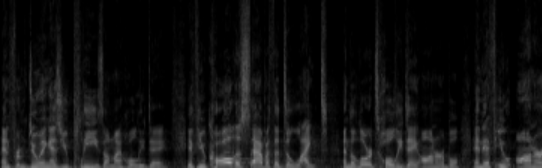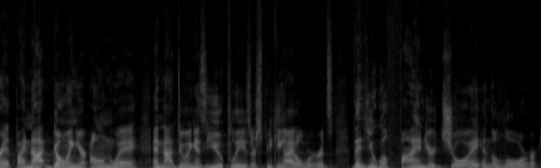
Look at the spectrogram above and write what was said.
and from doing as you please on my holy day, if you call the Sabbath a delight and the Lord's holy day honorable, and if you honor it by not going your own way and not doing as you please or speaking idle words, then you will find your joy in the Lord.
